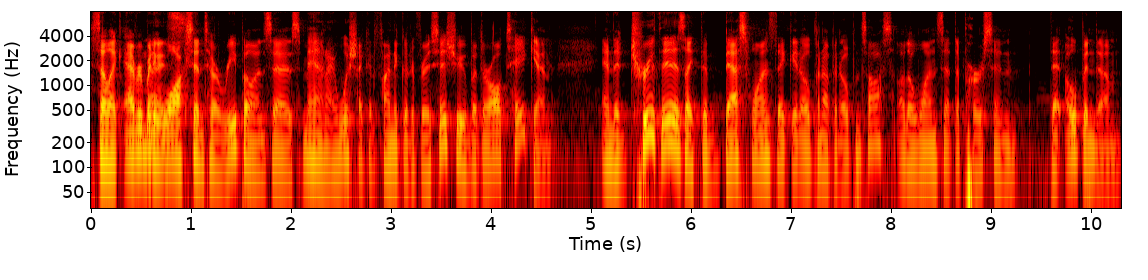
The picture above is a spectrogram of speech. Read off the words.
So like everybody Nice. walks into a repo and says, "Man, I wish I could find a good first issue, but they're all taken." And the truth is, like the best ones that get opened up in open source are the ones that the person that opened them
